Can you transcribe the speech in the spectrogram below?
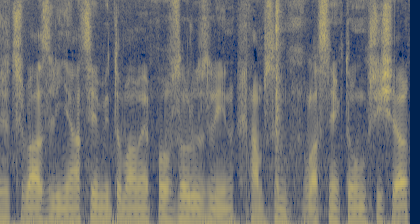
Takže třeba Zlíňáci, my to máme po vzoru Zlín, tam jsem vlastně k tomu přišel,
